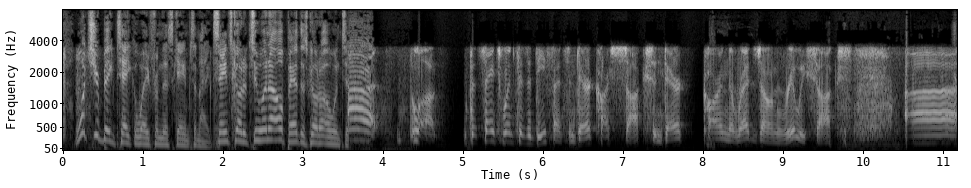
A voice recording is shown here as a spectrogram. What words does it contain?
What's your big takeaway from this game tonight? Saints go to two and zero. Panthers go to zero and two. Uh, look, Saints win because of defense, and Derek Carr sucks, and Derek Carr in the red zone really sucks. Uh,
